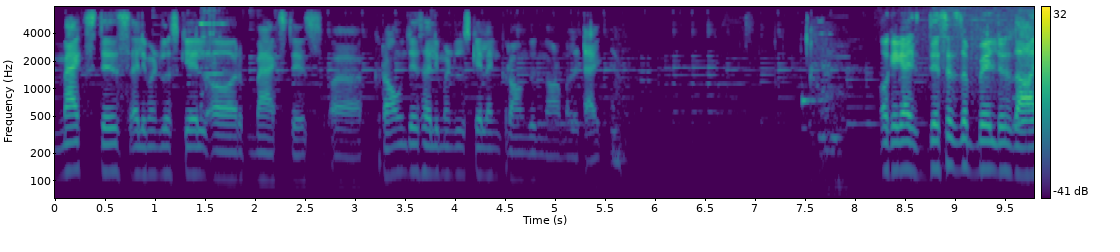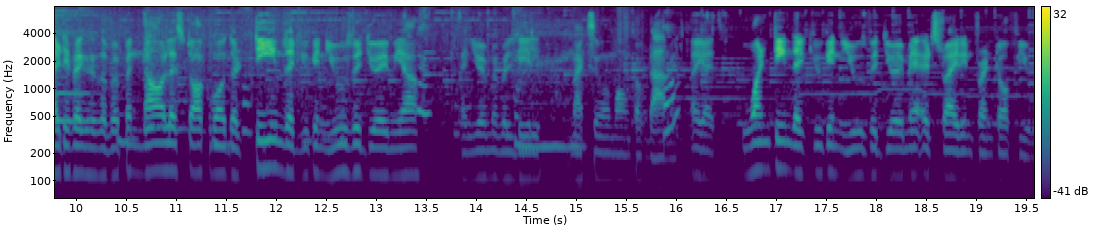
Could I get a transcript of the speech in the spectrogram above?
max this elemental skill or max this uh, crown this elemental skill and crown the normal attack. Okay guys this is the build. This is the artifact. This is the weapon. Now let's talk about the teams that you can use with Yoimiya and Yoimiya will deal maximum amount of damage. Alright guys, one team that you can use with Yoimiya, it's right in front of you.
